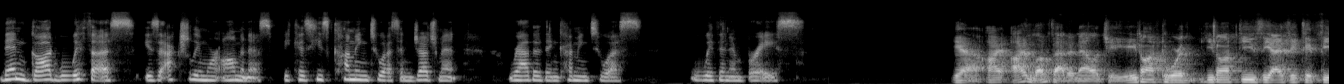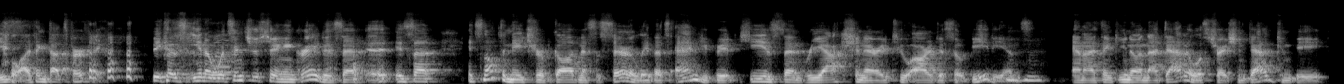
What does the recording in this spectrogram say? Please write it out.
Then God with us is actually more ominous because he's coming to us in judgment rather than coming to us with an embrace yeah, I, I love that analogy. You don't have to word, you don't have to use the adjective feeble. I think that's perfect. because you know what's interesting and great is that is that it's not the nature of God necessarily that's angry, but he is then reactionary to our disobedience. Mm-hmm. And I think you know in that dad illustration, dad can be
